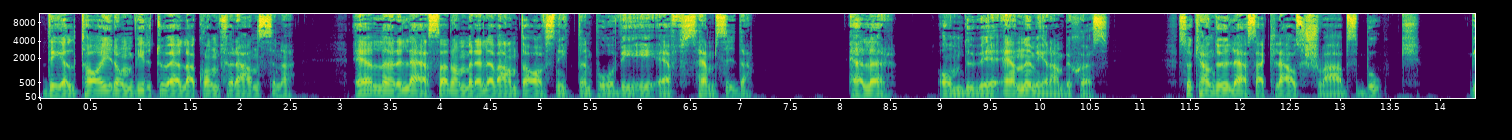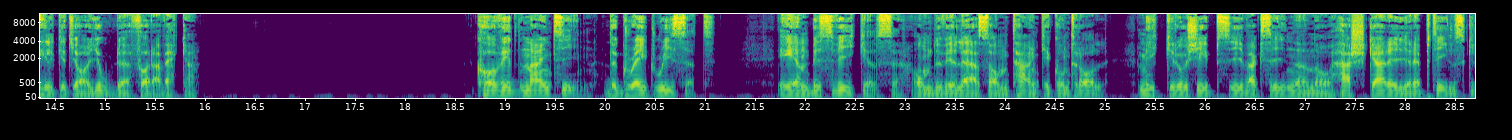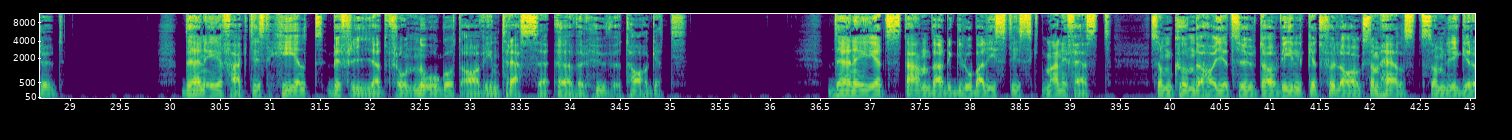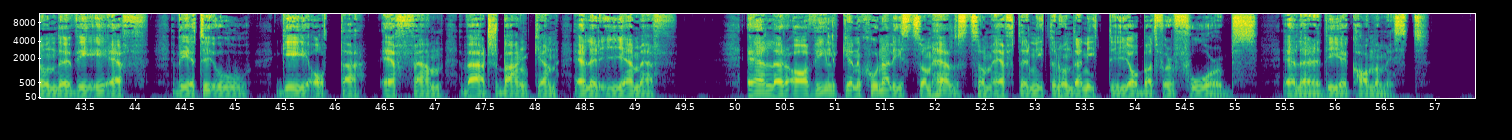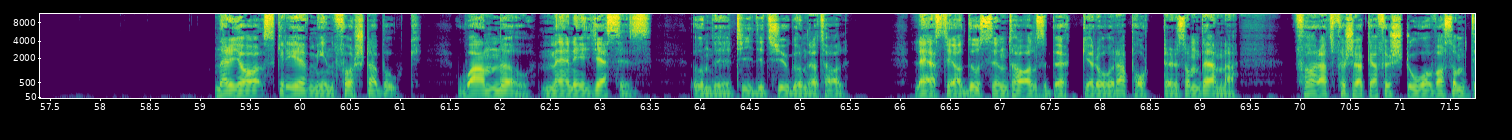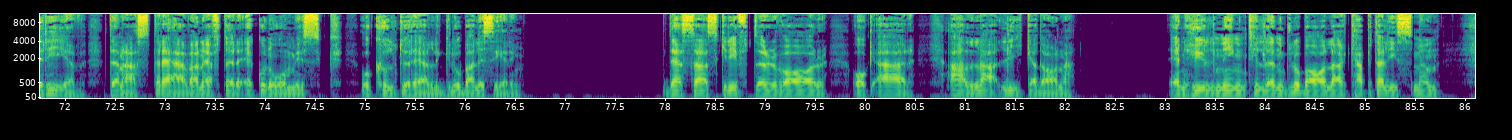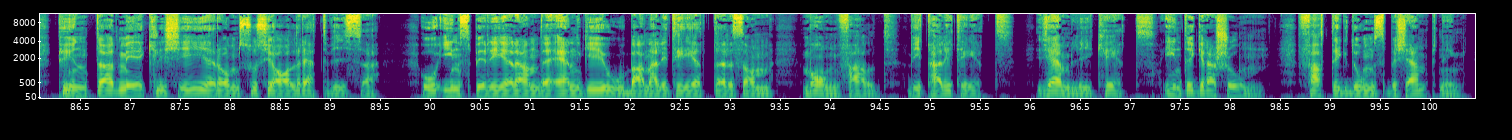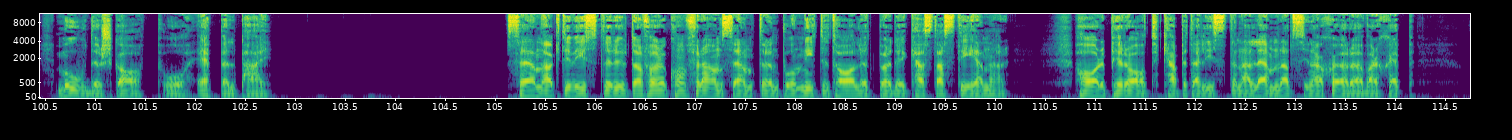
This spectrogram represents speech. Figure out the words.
delta i de virtuella konferenserna eller läsa de relevanta avsnitten på VEFs hemsida. Eller, om du är ännu mer ambitiös, så kan du läsa Klaus Schwabs bok, vilket jag gjorde förra veckan. Covid-19, The Great Reset, är en besvikelse om du vill läsa om tankekontroll, mikrochips i vaccinen och härskare i reptilskrud. Den är faktiskt helt befriad från något av intresse överhuvudtaget. Den är ett standardglobalistiskt manifest som kunde ha getts ut av vilket förlag som helst som ligger under VEF, WTO, G8, FN, Världsbanken eller IMF. Eller av vilken journalist som helst som efter 1990 jobbat för Forbes eller The Economist. När jag skrev min första bok, One No, Many Yeses, under tidigt 2000-tal, läste jag dussintals böcker och rapporter som denna för att försöka förstå vad som drev denna strävan efter ekonomisk och kulturell globalisering. Dessa skrifter var och är alla likadana. En hyllning till den globala kapitalismen pyntad med klichéer om social rättvisa och inspirerande NGO-banaliteter som mångfald, vitalitet, jämlikhet, integration, fattigdomsbekämpning, moderskap och äppelpaj. Sen aktivister utanför konferenscentren på 90-talet började kasta stenar har piratkapitalisterna lämnat sina sjörövarskepp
